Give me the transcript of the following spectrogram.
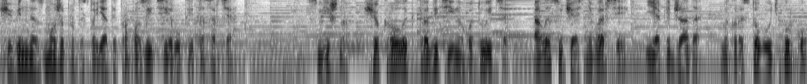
що він не зможе протистояти пропозиції руки та серця. Смішно, що кролик традиційно готується, але сучасні версії, як і джада, використовують курку,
